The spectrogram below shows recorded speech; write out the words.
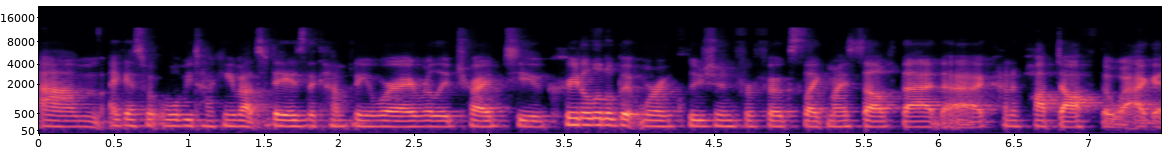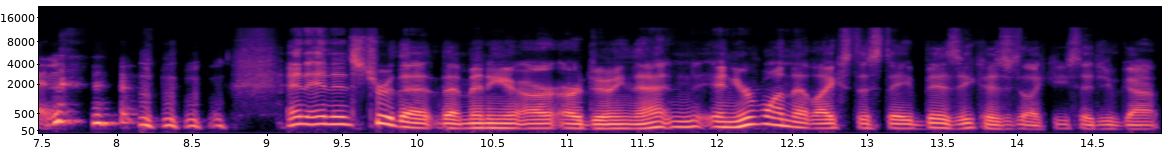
um, I guess what we'll be talking about today is the company where I really tried to create a little bit more inclusion for folks like myself that uh, kind of hopped off the wagon. and and it's true that that many are are doing that, and and you're one that likes to stay busy because, like you said, you've got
